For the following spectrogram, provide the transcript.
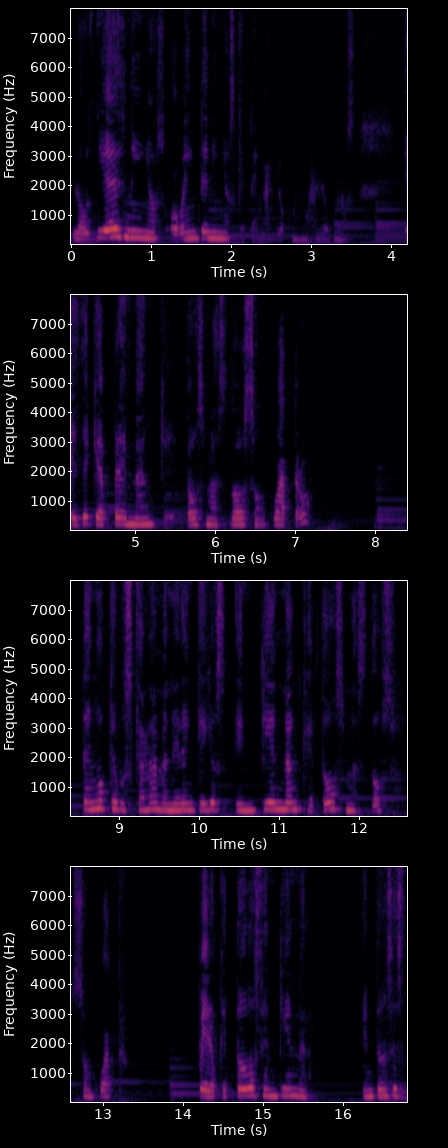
los 10 niños o 20 niños que tenga yo como alumnos, es de que aprendan que 2 más 2 son 4, tengo que buscar la manera en que ellos entiendan que 2 más 2 son 4, pero que todos entiendan entonces,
